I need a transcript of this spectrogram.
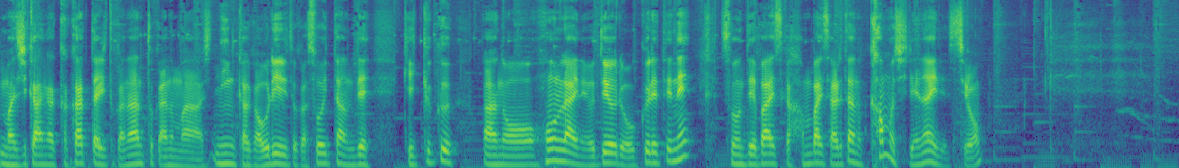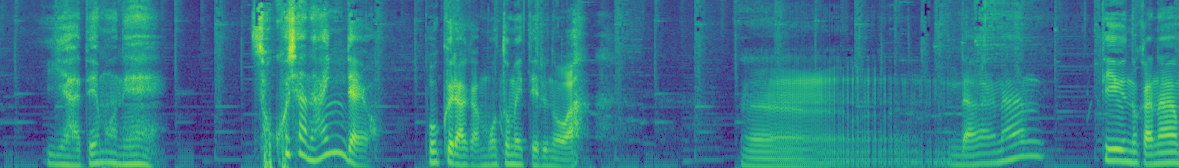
まあ、時間がかかったりとかなんとかのまあ認可が下りるとかそういったので結局あの本来の予定より遅れてねそのデバイスが販売されたのかもしれないですよ。いやでもねそこじゃないんだよ僕らが求めてるのは。うーん。だからなんていうのかな、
